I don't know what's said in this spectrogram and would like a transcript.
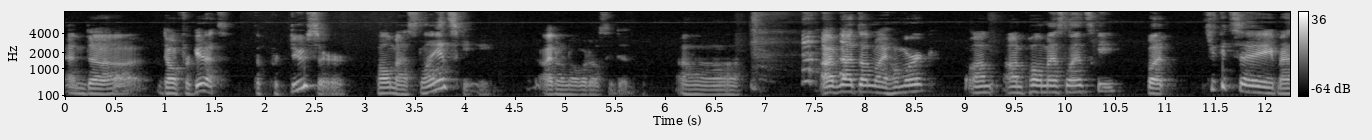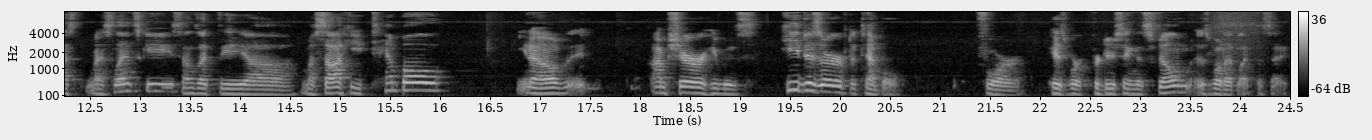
and uh, don't forget the producer Paul Maslansky. I don't know what else he did. Uh, I've not done my homework on on Paul Maslansky, but you could say Mas- Maslansky sounds like the uh, Masahi Temple. You know, it, I'm sure he was he deserved a temple for his work producing this film. Is what I'd like to say.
